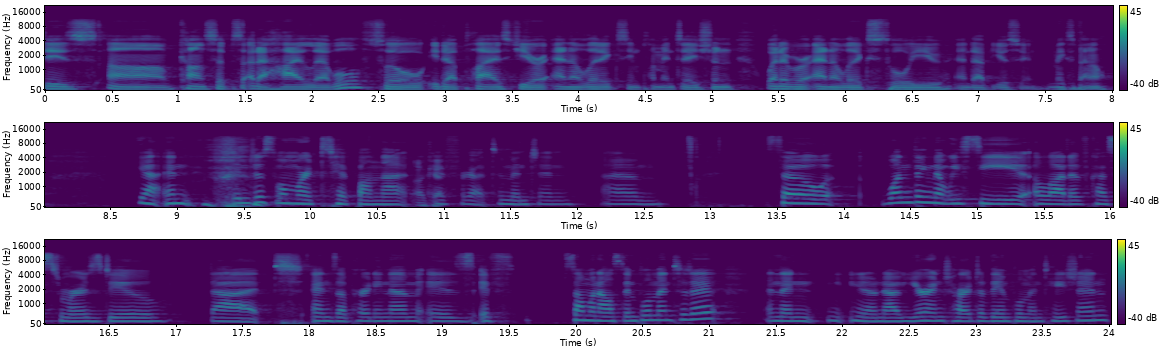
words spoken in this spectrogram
these uh, concepts at a high level so it applies to your analytics implementation, whatever analytics tool you end up using, Mixpanel. Yeah, and, and just one more tip on that okay. I forgot to mention. Um, so one thing that we see a lot of customers do that ends up hurting them is if someone else implemented it and then you know now you're in charge of the implementation,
